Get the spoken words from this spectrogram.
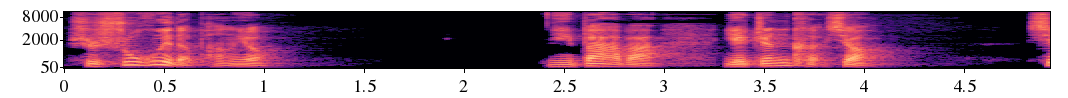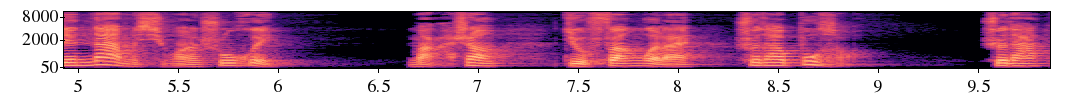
是淑慧的朋友。你爸爸也真可笑，先那么喜欢淑慧，马上就翻过来说他不好，说他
